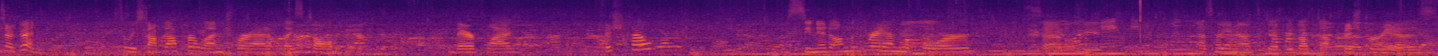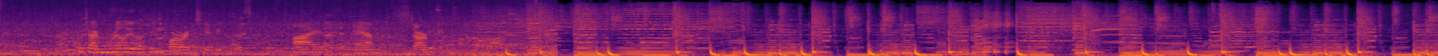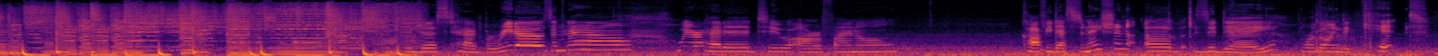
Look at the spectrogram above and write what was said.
These are good. So we stopped off for lunch. We're at a place called Bear Flag Fish Co. I've seen it on the gram before, so that's how you know it's good. We both got fish burritos, which I'm really looking forward to because I am starving. Just had burritos and now we are headed to our final coffee destination of the day. We're going to Kit,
